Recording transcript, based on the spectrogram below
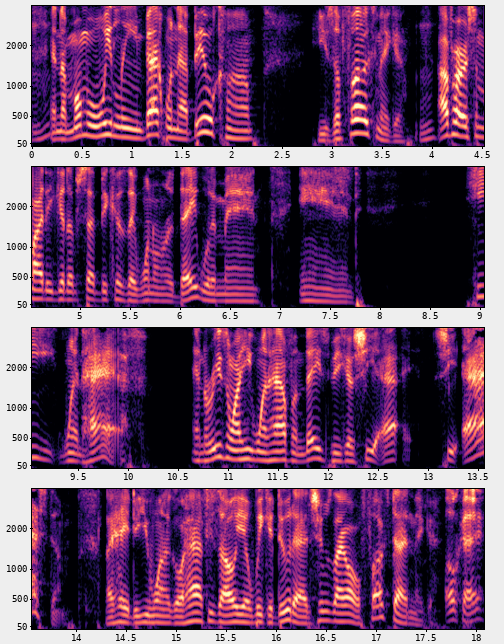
And the moment we lean back when that bill come, he's a fuck nigga. I've heard somebody get upset because they went on a date with a man and he went half. And the reason why he went half on dates because she a- she asked him like, "Hey, do you want to go half?" He's like, "Oh yeah, we could do that." And she was like, "Oh fuck that nigga." Okay,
